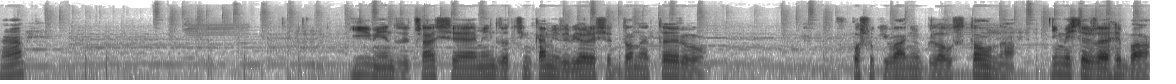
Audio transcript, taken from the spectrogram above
Aha. I w międzyczasie, między odcinkami wybiorę się do Netheru w poszukiwaniu Glowstone'a. I myślę, że chyba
